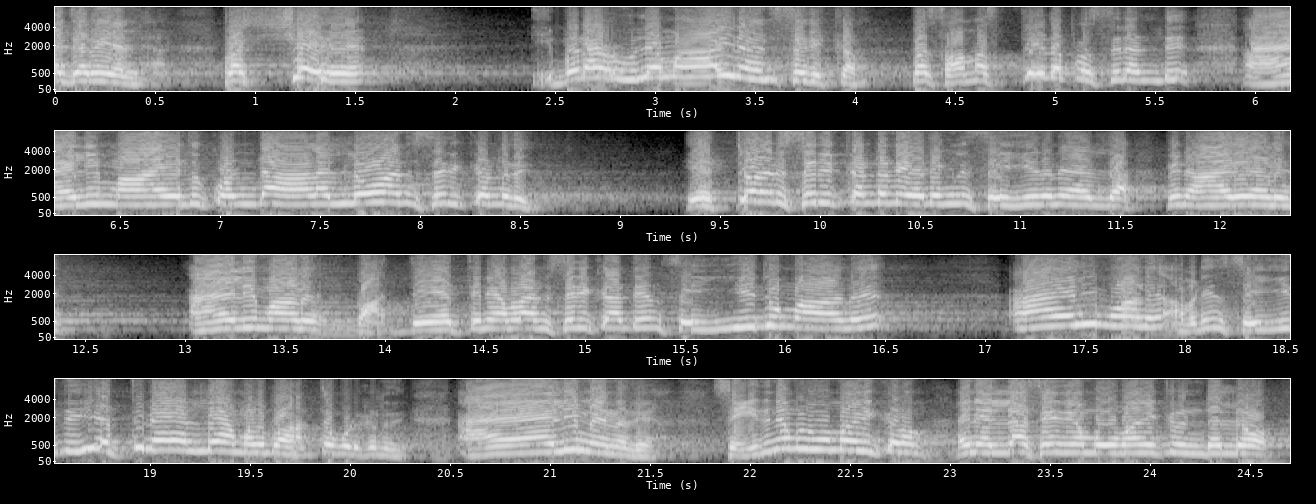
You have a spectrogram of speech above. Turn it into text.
ഹജറിയല്ല. പക്ഷേ ഇവിടെ ഉലമായിനനുസരിക്കണം ഇപ്പൊ സമസ്തയുടെ പ്രസിഡന്റ് ആലിമായത് കൊണ്ടാണല്ലോ അനുസരിക്കേണ്ടത്. ഏറ്റവും അനുസരിക്കേണ്ടത് ഏതെങ്കിലും സയ്യിദിനെ അല്ല. പിന്നെ ആരെയാണ്? ആലിമാണ്. അപ്പൊ അദ്ദേഹത്തിനെ നമ്മൾ അനുസരിക്കാൻ സയ്യിദുമാണ്. ആലിമാണ്. അവിടെ സയ്യിദിയത്തിനെ അല്ലേ നമ്മൾ വാർത്ത കൊടുക്കുന്നത്. ആലിം എന്നത് സയ്യിദിനെ നമ്മൾ ബഹുമാനിക്കണം. അതിന് എല്ലാ സയ്യിദിനെയും ബഹുമാനിക്കുന്നുണ്ടല്ലോ.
